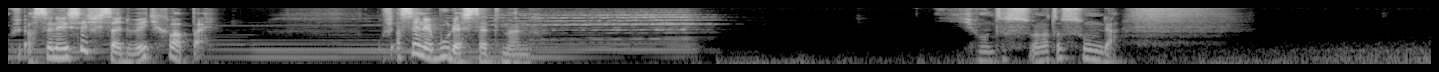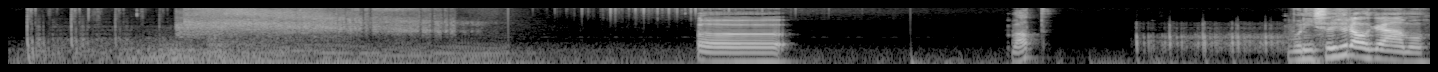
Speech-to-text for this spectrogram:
Už asi nejseš set, viď, chlape? Už asi nebude setman. Jo, on to, ona to sunda. Uh, what? On jí sežral, kámo.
